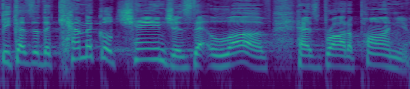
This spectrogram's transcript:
because of the chemical changes that love has brought upon you.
